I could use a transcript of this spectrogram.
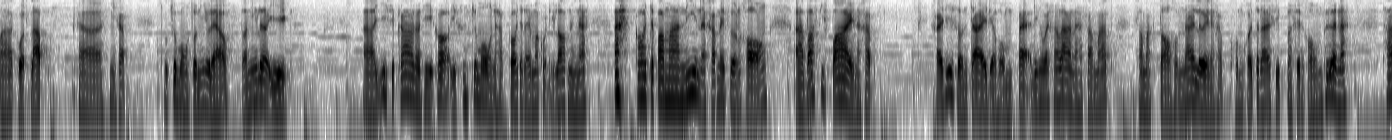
มากดรับนี่ครับทุกชั่วโมงตัวนี้อยู่แล้ว ตอนนี้เหลืออีกอ่า29 นาทีก็อีกครึ่งชั่วโมงนะครับ ก็จะได้มากดอีกรอบหนึ่งนะ อะ ก็จะประมาณนี้นะครับในส่วนของอ่า b u s t i f y นะครับ ใครที่สนใจเดี๋ยวผมแปะลิงก์ไว้ข้างล่างนะครับสามารถสมัครต่อผมได้เลยนะครับ ผมก็จะได้ 10%ของเพื่อนนะ ถ้า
